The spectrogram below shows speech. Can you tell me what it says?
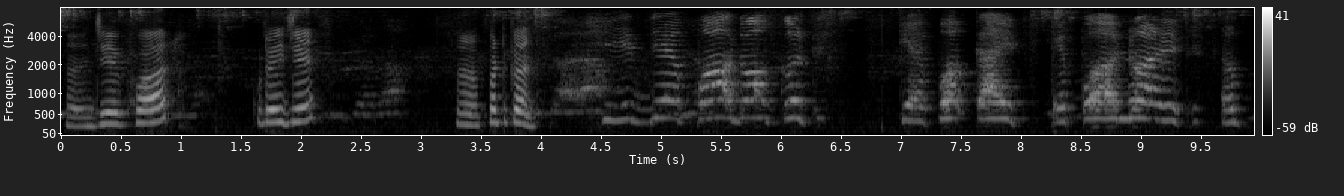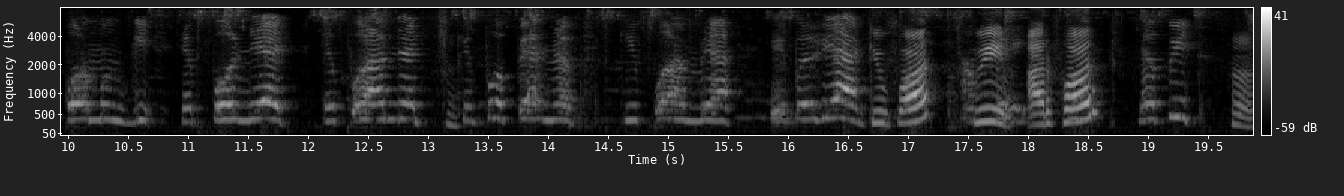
हा जे फॉर कुठे जे हा पटकन. Q for queen R for हां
